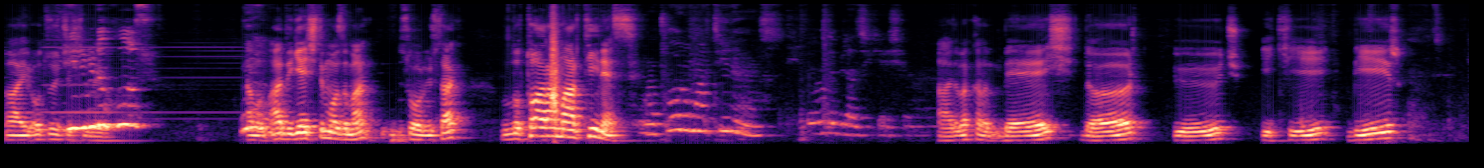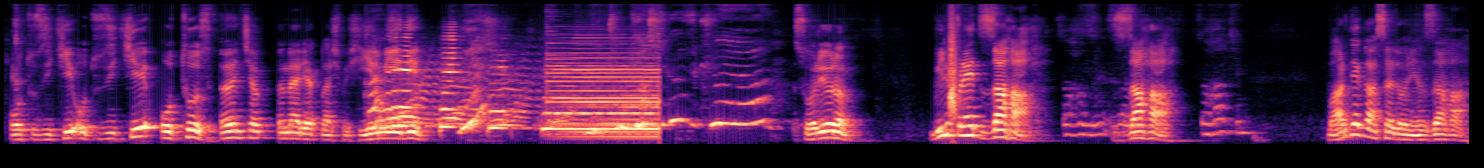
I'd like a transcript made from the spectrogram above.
Hayır 33 yaşında. 29. Tamam hadi geçtim o zaman sorduysak. Lautaro Martinez. Toro Martinez. Onu da birazcık yaşa. Hadi bakalım. 5, 4, 3, 2, 1, 32, 32, 30. Ön çok Ömer yaklaşmış. 27. Çok yaşlı gözüküyor ya. Soruyorum. Wilfred Zaha. Zaha mı? Zaha. Zaha kim? Vardı ya Galatasaray'da oynayan Zaha.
